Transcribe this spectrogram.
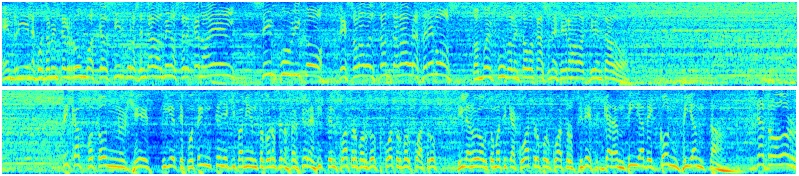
enriela justamente el rumbo hacia el círculo central, al menos cercano a él. Sin público, desolado el Santa Laura. Esperemos con buen fútbol en todo caso en este gramado accidentado. Pickup Photon G7 potencia y equipamiento. Conoce las versiones diésel 4x2, 4x4 y la nueva automática 4x4 CIDEF. Garantía de confianza. Ya Trovador,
